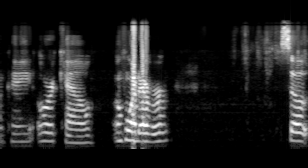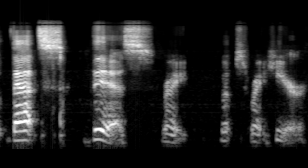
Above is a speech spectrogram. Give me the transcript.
okay, or a cow, or whatever. So that's this, right, whoops, right here.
